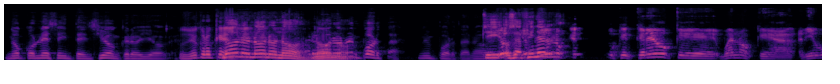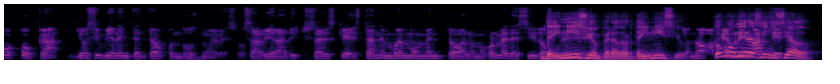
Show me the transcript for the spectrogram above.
No con esa intención, creo yo. Pues yo creo que. No, no, no, no, no, Pero no, bueno, no, no. importa, no importa, ¿no? Sí, yo, o sea, al yo- final- yo lo, que, lo que creo que, bueno, que a Diego Coca, yo sí hubiera intentado con dos nueves. O sea, hubiera dicho, ¿sabes qué? Están en buen momento, a lo mejor me decido. De inicio, emperador, de inicio. ¿no? ¿Cómo Henry hubieras Martin, iniciado?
